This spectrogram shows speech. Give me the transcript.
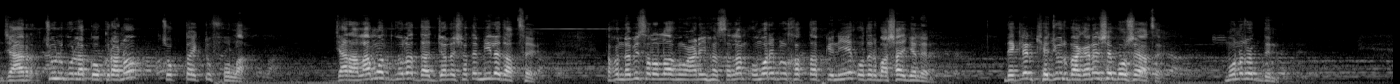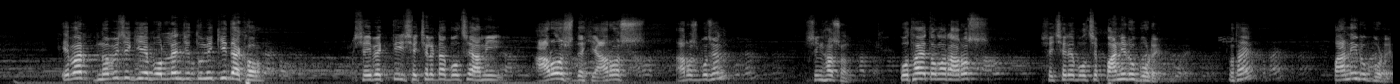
যার চুলগুলা কোকরানো চোখটা একটু ফোলা। যার আলামতগুলো দাজ্জালের সাথে মিলে যাচ্ছে। তখন নবী সাল্লাল্লাহু আলাইহি ওয়াসাল্লাম ওমর ইবুল খত্তাবকে নিয়ে ওদের বাসায় গেলেন। দেখলেন খেজুর বাগানে সে বসে আছে। মনোযোগ দিন। এবার নবীজি গিয়ে বললেন যে, তুমি কি দেখো? সেই ব্যক্তি, সেই ছেলেটা বলছে, আমি আরস দেখি আরস আরস বোঝেন? সিংহাসন। কোথায় তোমার আরস সেই ছেলে বলছে, পানির উপরে। কোথায়? পানির উপরে।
